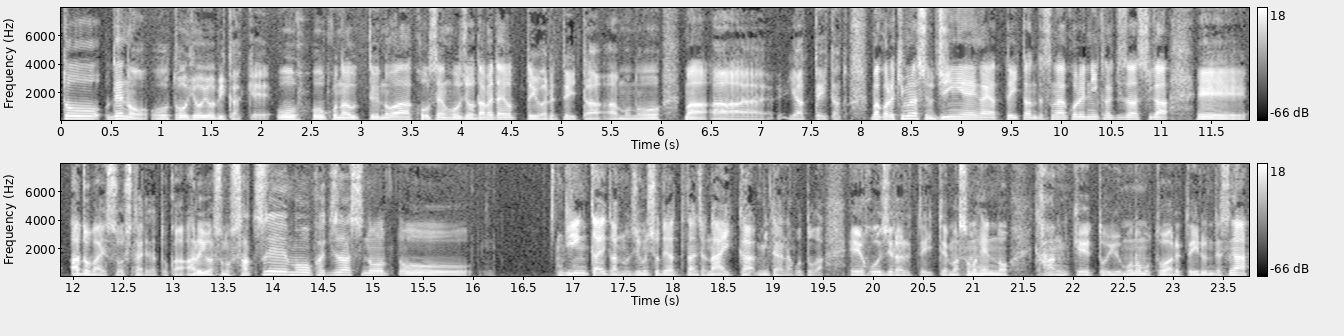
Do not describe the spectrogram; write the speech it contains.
トでの投票呼びかけを行うっていうのは公選法上ダメだよって言われていたものを、まあ、あやっていたと。まあ、これ木村氏の陣営がやっていたんですが、これに柿沢氏が、えーアドバイスをしたりだとか、あるいはその撮影も柿沢氏の、議員会館の事務所でやってたんじゃないかみたいなことが、えー報じられていて、まあ、その辺の関係というものも問われているんですが、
